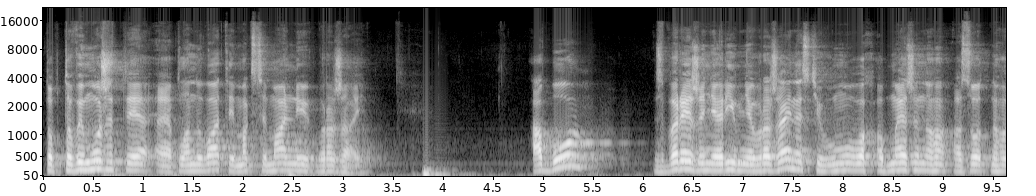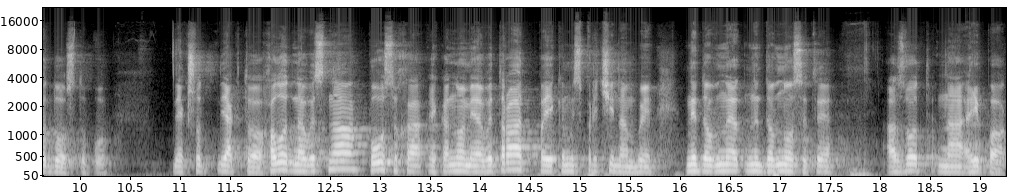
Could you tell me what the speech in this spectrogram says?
Тобто ви можете планувати максимальний врожай. Або збереження рівня врожайності в умовах обмеженого азотного доступу. Якщо як то холодна весна, посуха, економія витрат, по якимось причинам ви не довне- не довносите азот на ріпак.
